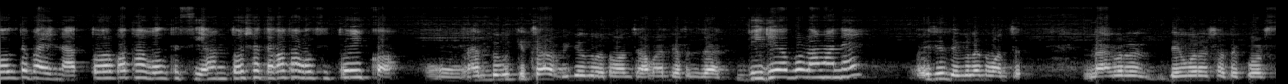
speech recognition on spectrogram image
বলতে পারি না। তোর কথা বলতেছি এখন তোর সাথে কথা বলছি তুই ক? আর তুমি কি চাও? ভিডিও গুলো তোমার কাছে যাক। ভিডিও গুলো মানে? ওই যে যেগুলো তোমার নাগরের দেবরের সাথে করছ।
